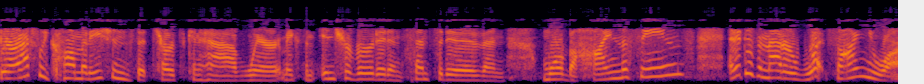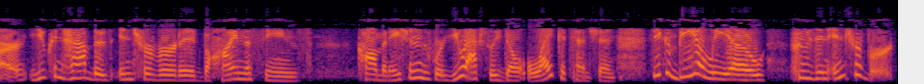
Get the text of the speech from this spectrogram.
there are actually combinations that charts can have where it makes them introverted and sensitive and more behind the scenes. And it doesn't matter what sign you are, you can have those introverted behind the scenes combinations where you actually don't like attention. So you can be a Leo who's an introvert.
